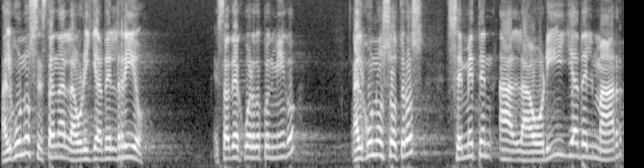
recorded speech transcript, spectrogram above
Algunos están a la orilla del río. ¿Está de acuerdo conmigo? Algunos otros se meten a la orilla del mar,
